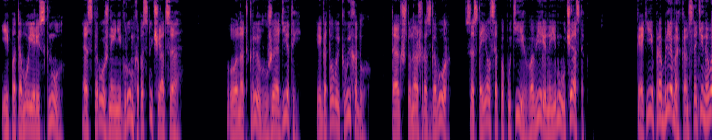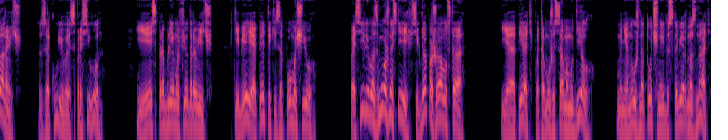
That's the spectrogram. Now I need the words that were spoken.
и потому я рискнул осторожно и негромко постучаться. Он открыл, уже одетый и готовый к выходу, так что наш разговор состоялся по пути в уверенный ему участок. «Какие проблемы, Константин Иванович?» Закуривая, спросил он. «Есть проблемы, Федорович. К тебе я опять-таки за помощью. По силе возможностей всегда пожалуйста. Я опять по тому же самому делу. Мне нужно точно и достоверно знать,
